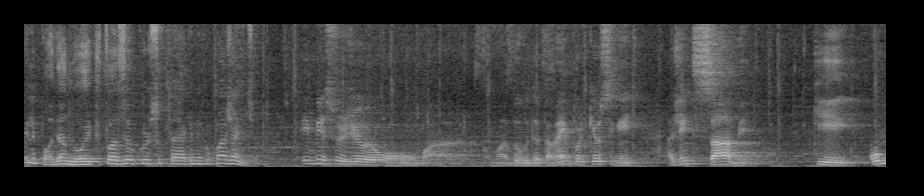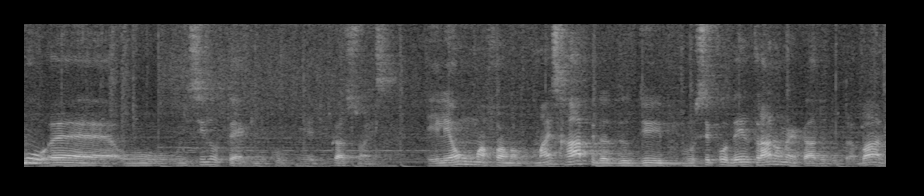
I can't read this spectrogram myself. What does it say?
ele pode à noite fazer o curso técnico com a gente. E me surgiu uma, uma dúvida também, porque é o seguinte, a gente sabe que como é, o, o, ensino técnico em edificações, ele é uma forma mais rápida de, de você poder entrar no mercado de trabalho,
